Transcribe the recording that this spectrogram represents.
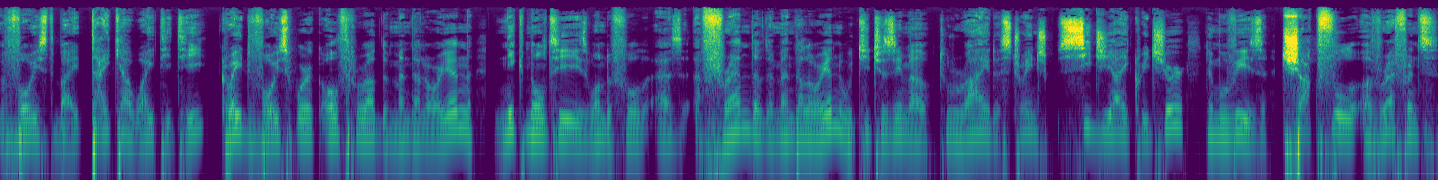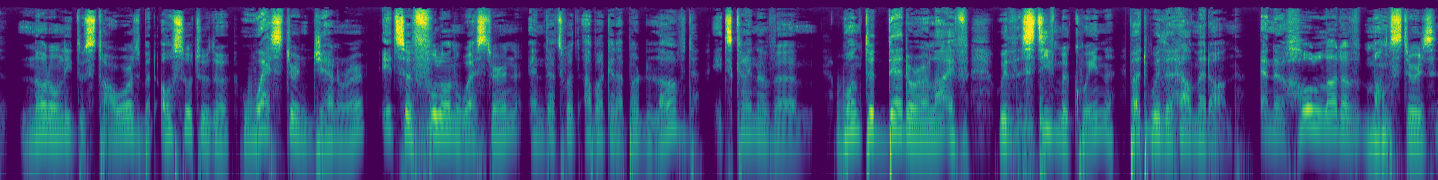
voiced by Taika Waititi. Great voice work all throughout The Mandalorian. Nick Nolte is wonderful as a friend of The Mandalorian who teaches him how to ride a strange CGI creature. The movie is chock full of reference not only to Star Wars but also to the Western genre. It's a full on Western, and that's what Abracadapod loved. It's kind of um, Wanted Dead or Alive with Steve McQueen, but with a helmet on. And a whole lot of monsters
